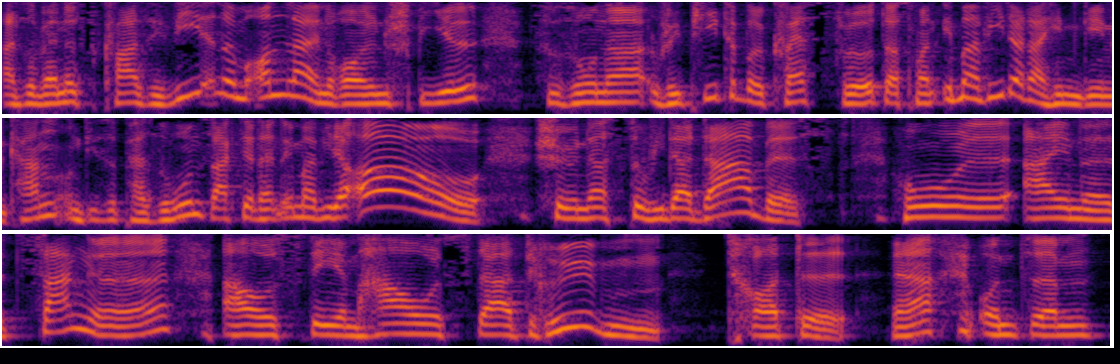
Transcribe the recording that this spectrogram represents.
Also wenn es quasi wie in einem Online-Rollenspiel zu so einer repeatable Quest wird, dass man immer wieder dahin gehen kann und diese Person sagt dir dann immer wieder, oh, schön, dass du wieder da bist. Hol eine Zange aus dem Haus da drüben. Trottel, ja, und ähm,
